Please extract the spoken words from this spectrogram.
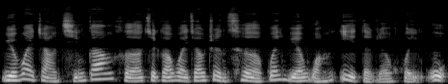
与外长秦刚和最高外交政策官员王毅等人会晤。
